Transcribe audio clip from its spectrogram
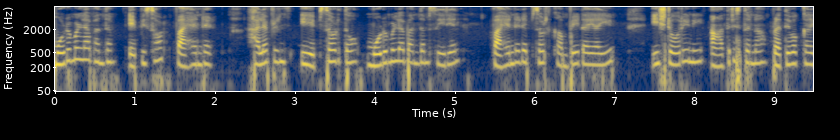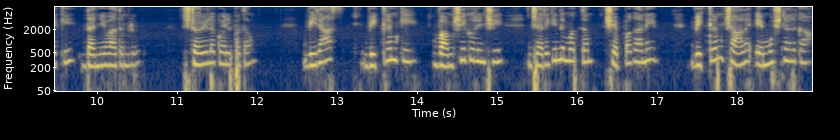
మూడుముళ్ళ బంధం episode five hundred. Hello friends ఈ ఎపిసోడ్తో మూడుముళ్ళ బంధం serial five hundred episodes complete అయ్యాయి. ఈ స్టోరీని ఆదరిస్తున్న ప్రతి ఒక్కరికి ధన్యవాదములు. స్టోరీలోకి వెళ్ళిపోతాం విరాస్ విక్రమ్కి వంశీ గురించి జరిగింది మొత్తం చెప్పగానే విక్రమ్ చాలా ఎమోషనల్గా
